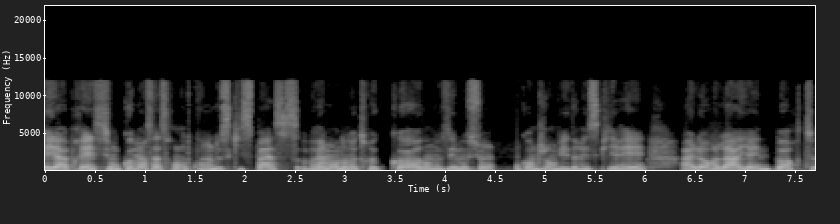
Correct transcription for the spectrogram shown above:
Et après, si on commence à se rendre compte de ce qui se passe vraiment dans notre corps, dans nos émotions, quand j'ai envie de respirer, alors là, il y a une porte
